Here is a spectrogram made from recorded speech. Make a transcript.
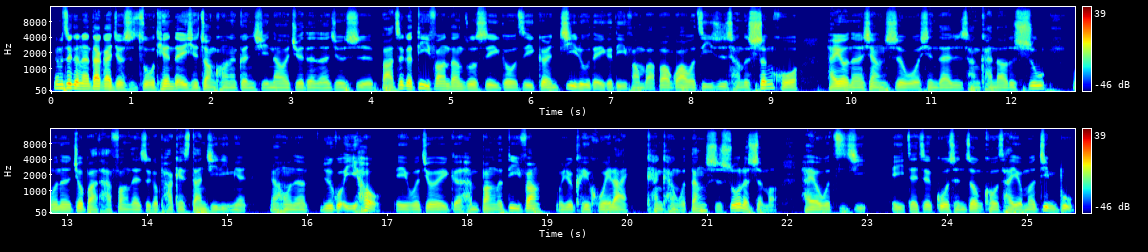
那么这个呢，大概就是昨天的一些状况的更新。那我觉得呢，就是把这个地方当做是一个我自己个人记录的一个地方吧，包括我自己日常的生活，还有呢，像是我现在日常看到的书，我呢就把它放在这个 Podcast 单机里面。然后呢，如果以后诶，我就有一个很棒的地方，我就可以回来看看我当时说了什么，还有我自己诶，在这个过程中口才有没有进步？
